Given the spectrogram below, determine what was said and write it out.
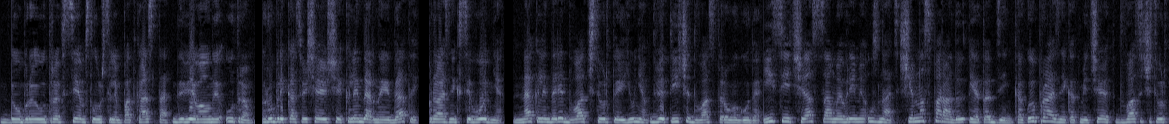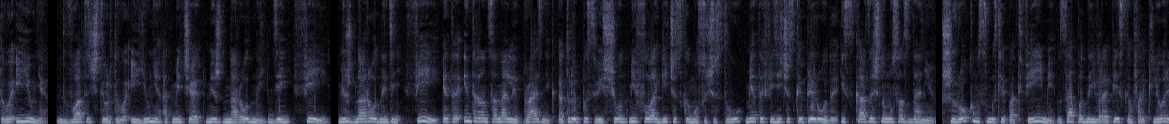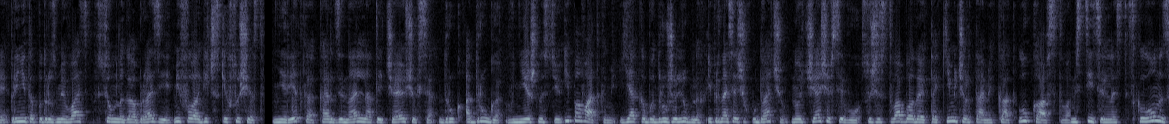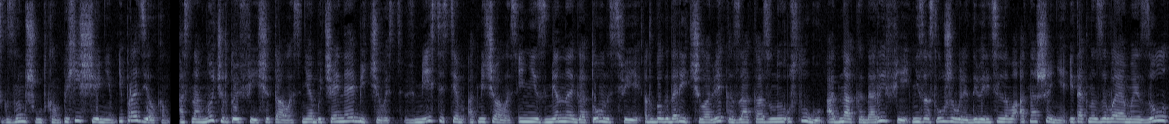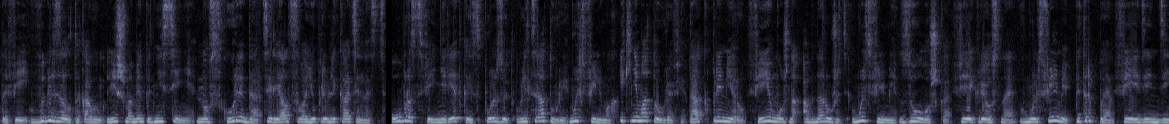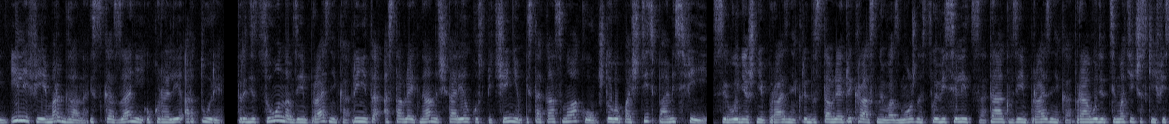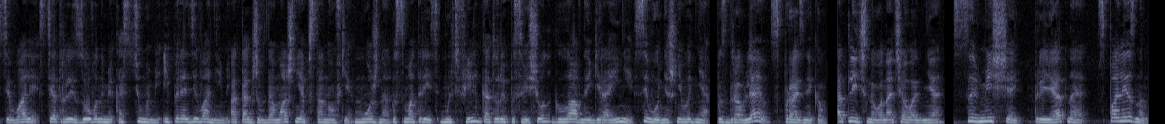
Доброе утро всем слушателям подкаста «Две волны утром». Рубрика, освещающая календарные даты. Праздник сегодня. На календаре 24 июня 2022 года. И сейчас самое время узнать, чем нас порадует этот день. Какой праздник отмечают 24 июня? 24 июня отмечают Международный день феи. Международный день феи – это интернациональный праздник, который посвящен мифологическому существу метафизической природы и сказочному созданию. В широком смысле под феями в западноевропейском фольклоре принято подразумевать все многообразие мифологических существ, нередко кардинально отличающихся друг от друга внешностью и повадками, якобы дружелюбных и приносящих удачу, но чаще всего существа обладают такими чертами, как лукавство, мстительность, склонность к злым шуткам, похищениям и проделкам. Основной чертой фей считалась необычайная обидчивость. Вместе с тем отмечалась и неизменная готовность феи отблагодарить человека за оказанную услугу. Однако дары фей не заслуживали доверительного отношения, и так называемое золото фей выглядело таковым лишь в момент поднесения, но вскоре дар терял свою привлекательность. Образ фей нередко используют в литературе, мультфильмах и кинематографе. Так, к примеру, фею можно обнаружить в мультфильме «Золушка», «Фея крестная», в мультфильме «Питер Пен», «Фея Динь-Динь» или «Фея Моргана» из сказаний о короле Артуре. Традиционно в день праздника принято оставлять на ночь тарелку с печеньем и стакан с молоком, чтобы почтить память феи. Сегодняшний праздник предоставляет прекрасную возможность повеселиться. Так, в день праздника проводят тематические фестивали с театрализованными костюмами и переодеваниями, а также в домашней обстановке можно посмотреть мультфильм, который посвящен главной героине сегодняшнего дня. Поздравляю с праздником! Отличного начала дня! Совмещай приятное с полезным!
